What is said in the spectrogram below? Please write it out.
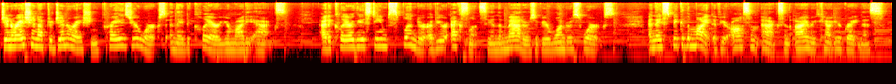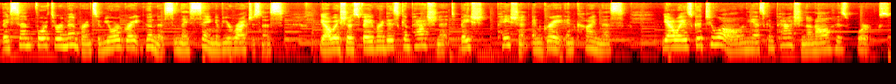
Generation after generation praise your works, and they declare your mighty acts. I declare the esteemed splendor of your excellency and the matters of your wondrous works. And they speak of the might of your awesome acts, and I recount your greatness. They send forth the remembrance of your great goodness, and they sing of your righteousness. Yahweh shows favor and is compassionate, patient, and great in kindness. Yahweh is good to all, and he has compassion on all his works.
